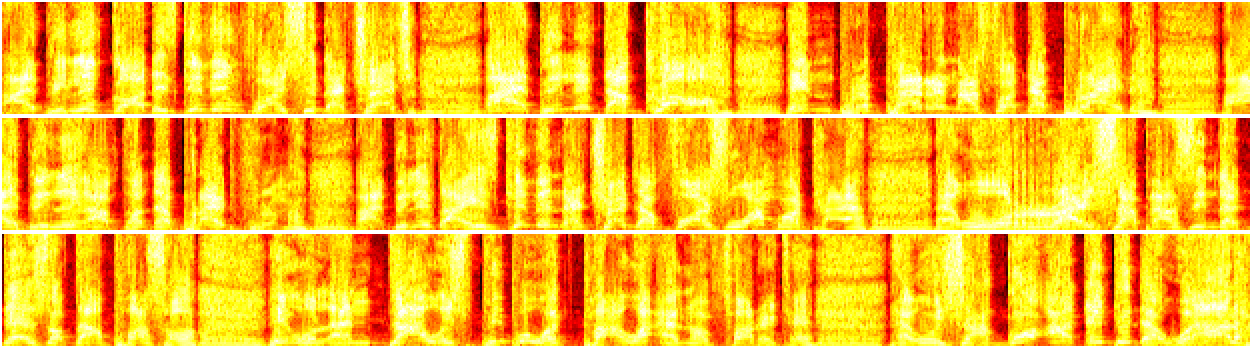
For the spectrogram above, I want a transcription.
I believe God is giving voice to the church. I believe that God, in preparing us for the bride, I believe uh, after the bridegroom, I believe that He's giving the church a voice one more time, and we will rise up as in the days of the apostle. He will endow His people with power and authority, and we shall go out into the world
